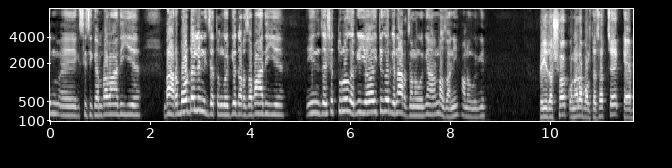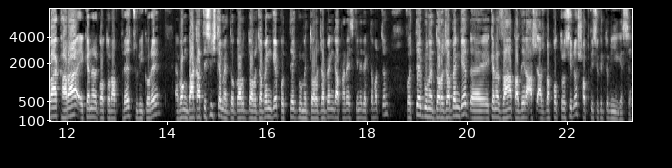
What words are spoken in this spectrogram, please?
ইন সিসি ক্যামেরা বাঁধা দিয়ে। বা আরও বহুত ডলে নির্যাতন করিয়ে দরজা বাঁধা দিয়ে। ইন দেশে তুরো করি ইয়ে ইতি করি না আর জন করি আর নজানি অন করি প্রিয় দর্শক ওনারা বলতে চাচ্ছে কে বা কারা এখানে গত রাত্রে চুরি করে এবং ডাকাতি সিস্টেমে দরজা ভেঙ্গে প্রত্যেক রুমের দরজা ভেঙ্গে আপনারা স্ক্রিনে দেখতে পাচ্ছেন। প্রত্যেক রুমের দরজা আহ, এখানে যা তাদের আস- আসবাবপত্র ছিল সবকিছু কিন্তু নিয়ে গেছে।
